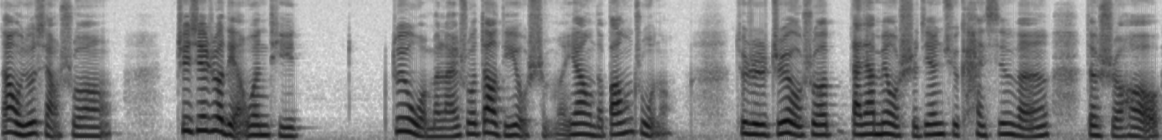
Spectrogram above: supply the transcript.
那我就想说。这些热点问题对我们来说到底有什么样的帮助呢？就是只有说大家没有时间去看新闻的时候，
